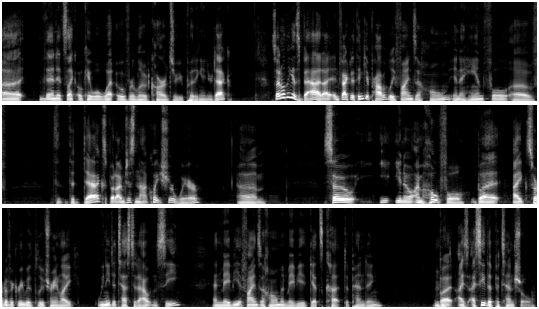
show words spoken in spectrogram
Uh, then it's like, okay, well, what overload cards are you putting in your deck? So I don't think it's bad. I, in fact, I think it probably finds a home in a handful of the, the decks, but I'm just not quite sure where. Um, so, y- you know, I'm hopeful, but I sort of agree with Blue Train. Like, we need to test it out and see and maybe it finds a home and maybe it gets cut depending but I, I see the potential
